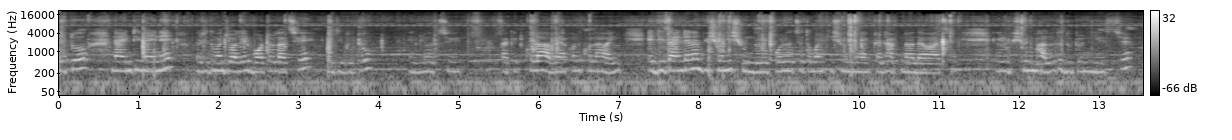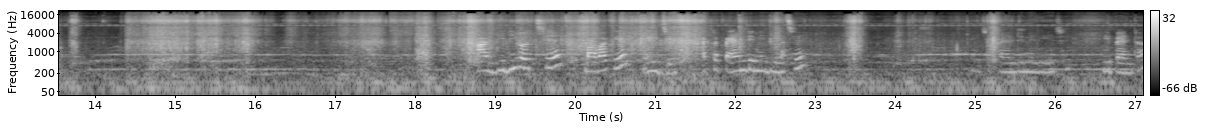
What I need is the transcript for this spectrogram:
দুটো নাইনটি নাইনে হচ্ছে তোমার জলের বটল আছে, এই যে দুটো। এগুলো হচ্ছে প্যাকেট খোলা হবে, এখন খোলা হয়নি এই ডিজাইনটা না ভীষণই সুন্দর। ওপরে হচ্ছে তোমার কি সুন্দর একটা ঢাকনা দেওয়া আছে। এগুলো ভীষণ ভালো, তো দুটো নিয়ে এসছে। আর দিদি হচ্ছে বাবাকে, এই যে একটা প্যান্ট এনে দিয়েছে। প্যান্ট এনে দিয়েছে, এই প্যান্টটা।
